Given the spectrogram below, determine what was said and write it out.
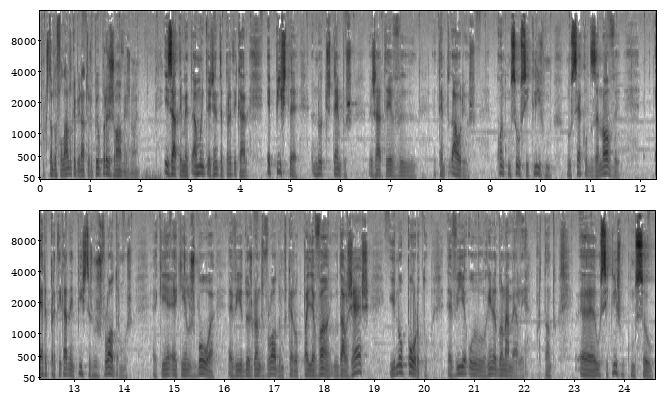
porque estamos a falar do Campeonato Europeu para jovens, não é? Exatamente, há muita gente a praticar. A pista, noutros tempos, já teve tempos áureos. Quando começou o ciclismo, no século XIX, era praticado em pistas, nos velódromos. Aqui, aqui em Lisboa havia dois grandes velódromos, que era o de Palhavã e o de Algés, e no Porto havia o Reina Dona Amélia. Portanto, uh, o ciclismo começou,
